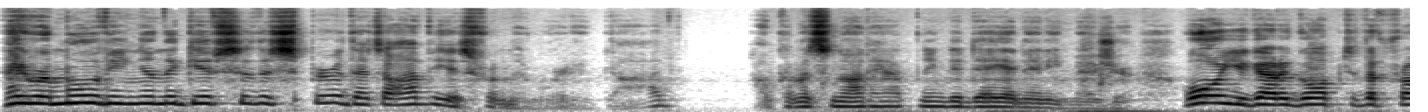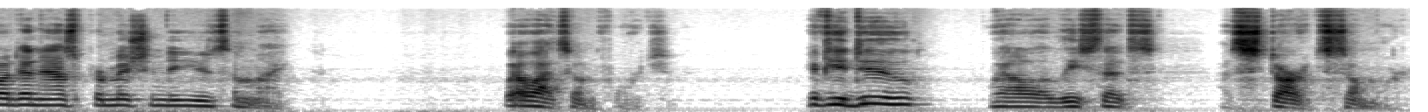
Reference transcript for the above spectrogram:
They were moving in the gifts of the Spirit. That's obvious from the Word of God. How come it's not happening today in any measure? Oh, you got to go up to the front and ask permission to use the mic. Well, that's unfortunate. If you do, well, at least that's a start somewhere,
